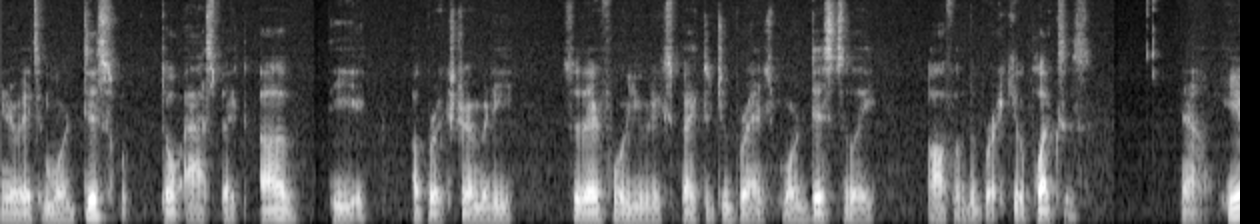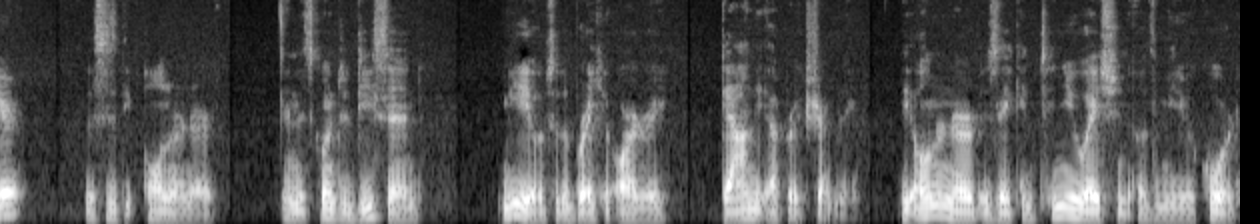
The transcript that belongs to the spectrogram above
innervates a more distal aspect of the upper extremity, so therefore you would expect it to branch more distally off of the brachial plexus. Now here this is the ulnar nerve, and it's going to descend medial to the brachial artery down the upper extremity. The ulnar nerve is a continuation of the medial cord.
